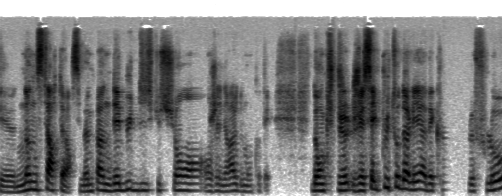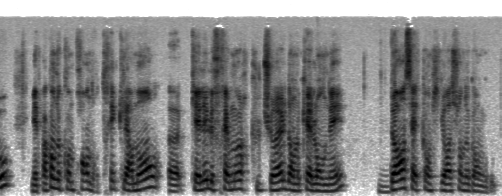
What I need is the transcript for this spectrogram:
non-starter. C'est même pas un début de discussion en général de mon côté. Donc, j'essaye plutôt d'aller avec le flow, mais par contre de comprendre très clairement euh, quel est le framework culturel dans lequel on est dans cette configuration de grand groupe.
